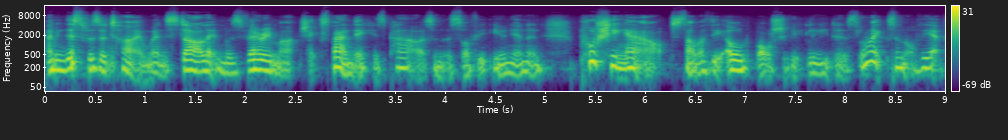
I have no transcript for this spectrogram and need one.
I mean, this was a time when Stalin was very much expanding his powers in the Soviet Union and pushing out some of the old Bolshevik leaders like Zinoviev,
